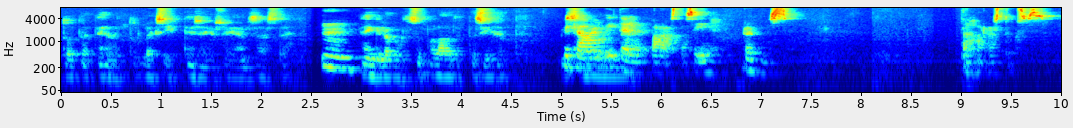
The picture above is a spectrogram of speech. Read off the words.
tuota tervetulleeksi itseensä, jos ei hän saa sitä Mm. henkilökohtaista palautetta siitä, että Mikä on ollut itselle parasta siinä ryhmässä tai harrastuksessa?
